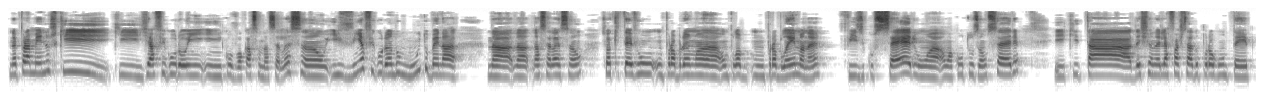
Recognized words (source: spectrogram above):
Não é para menos que, que já figurou em, em, convocação da seleção e vinha figurando muito bem na, na, na, na seleção, só que teve um, um problema, um, um, problema, né? Físico sério, uma, uma contusão séria, e que tá deixando ele afastado por algum tempo.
